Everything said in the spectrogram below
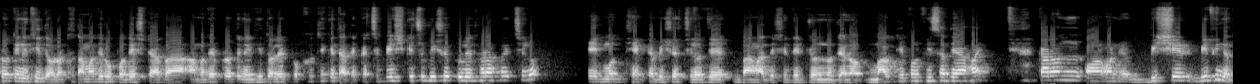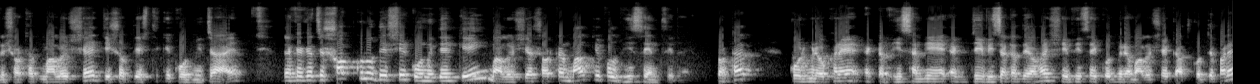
প্রতিনিধি দল, অর্থাৎ আমাদের উপদেষ্টা বা আমাদের প্রতিনিধি দলের পক্ষ থেকে তাদের কাছে বেশ কিছু বিষয় তুলে ধরা হয়েছিল। এর মধ্যে একটা বিষয় ছিল যে বাংলাদেশিদের জন্য যেন মাল্টিপল ভিসা দেওয়া হয়। কারণ বিশ্বের বিভিন্ন দেশ, অর্থাৎ মালয়েশিয়ায় যেসব দেশ থেকে কর্মী যায়, দেখা গেছে সবগুলো দেশের কর্মীদেরকেই মালয়েশিয়া সরকার মাল্টিপল ভিসা এন্ট্রি দেয়। অর্থাৎ কর্মীরা ওখানে একটা ভিসা নিয়ে যে ভিসাটা দেওয়া হয়, সেই ভিসায় কর্মীরা মালয়েশিয়ায় কাজ করতে পারে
